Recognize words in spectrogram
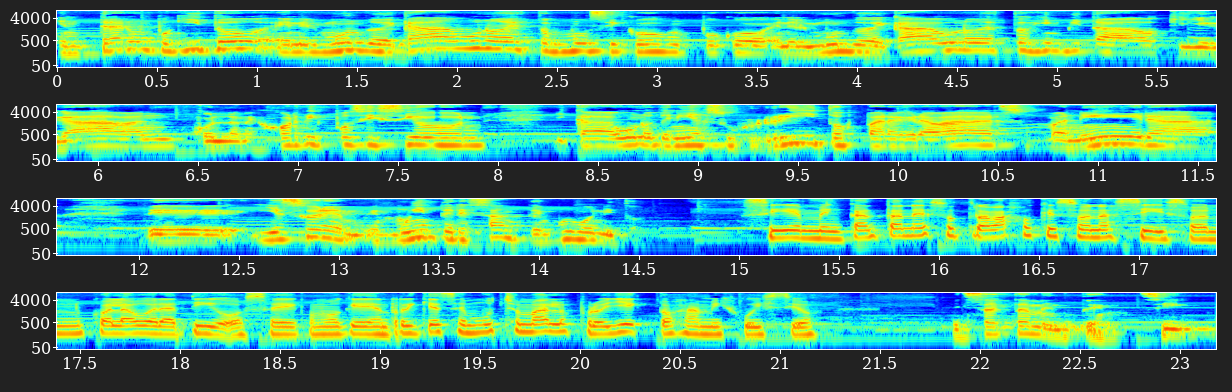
entrar un poquito en el mundo de cada uno de estos músicos, un poco en el mundo de cada uno de estos invitados que llegaban con la mejor disposición y cada uno tenía sus ritos para grabar, sus maneras. Eh, y eso es muy interesante, es muy bonito. Sí, me encantan esos trabajos que son así, son colaborativos, eh, como que enriquece mucho más los proyectos a mi juicio. Exactamente, sí.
